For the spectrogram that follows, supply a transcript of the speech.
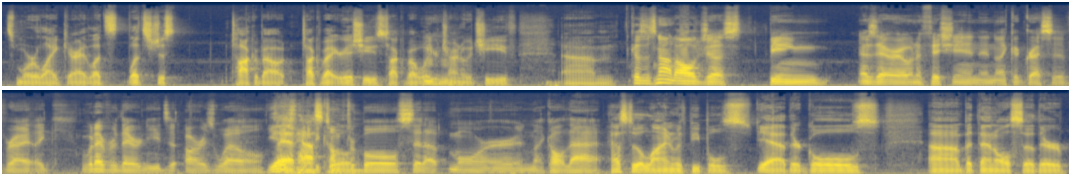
It's more like, all right, let's let's just talk about talk about your issues, talk about what mm-hmm. you're trying to achieve. Because um, it's not all just being as aero and efficient and like aggressive, right? Like whatever their needs are as well. Yeah, they just it want to be comfortable, to, sit up more, and like all that. Has to align with people's yeah their goals, uh, but then also their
